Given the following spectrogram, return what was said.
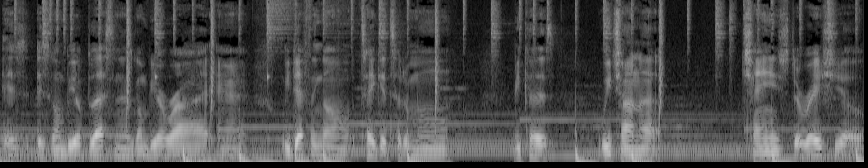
it's, it's gonna be a blessing. It's gonna be a ride, and we definitely gonna take it to the moon because we trying to change the ratio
